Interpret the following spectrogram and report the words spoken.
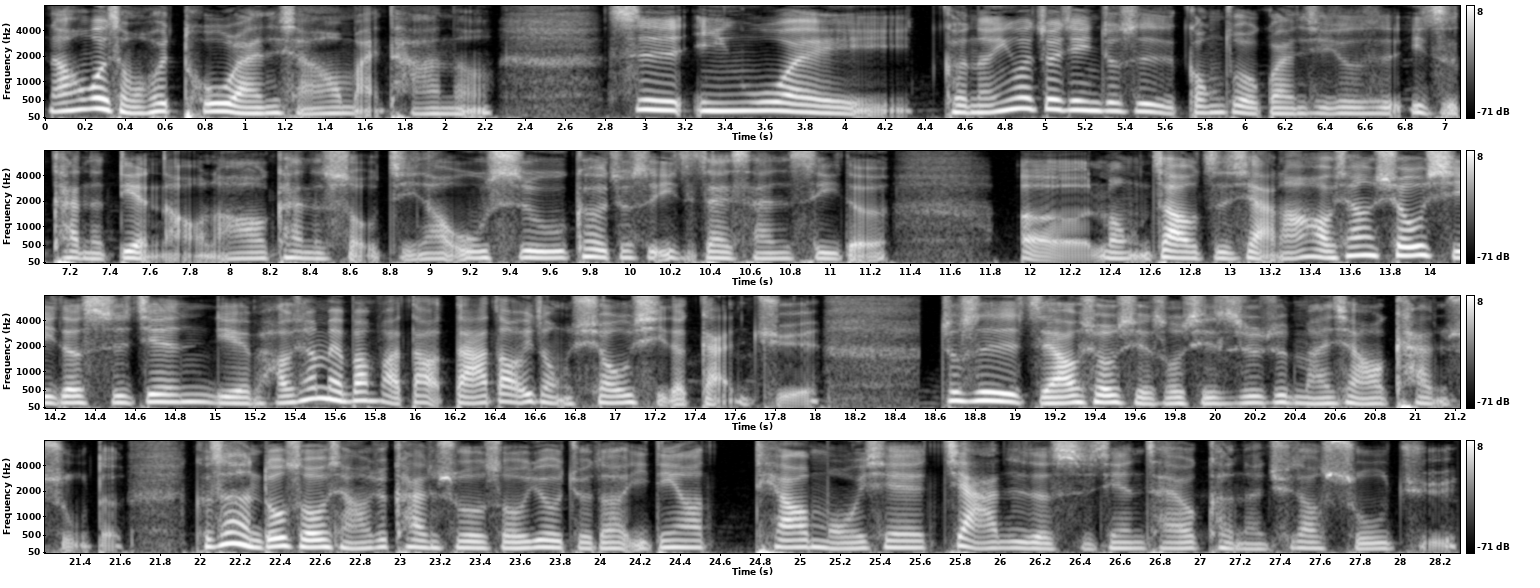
然后为什么会突然想要买它呢？是因为可能因为最近就是工作关系，就是一直看着电脑，然后看着手机，然后无时无刻就是一直在三 C 的呃笼罩之下，然后好像休息的时间也好像没办法到达到一种休息的感觉。就是只要休息的时候，其实就是蛮想要看书的。可是很多时候想要去看书的时候，又觉得一定要挑某一些假日的时间才有可能去到书局，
